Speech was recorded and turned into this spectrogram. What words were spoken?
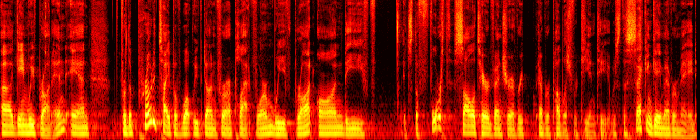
uh, game we've brought in. And for the prototype of what we've done for our platform, we've brought on the. It's the fourth solitaire adventure ever, ever published for TNT. It was the second game ever made,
